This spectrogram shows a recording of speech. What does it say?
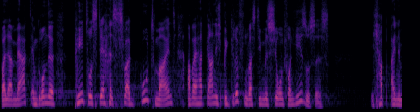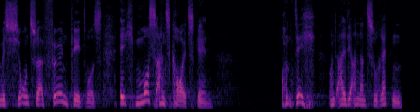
Weil er merkt im Grunde, Petrus, der es zwar gut meint, aber er hat gar nicht begriffen, was die Mission von Jesus ist. Ich habe eine Mission zu erfüllen, Petrus. Ich muss ans Kreuz gehen, um dich und all die anderen zu retten,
